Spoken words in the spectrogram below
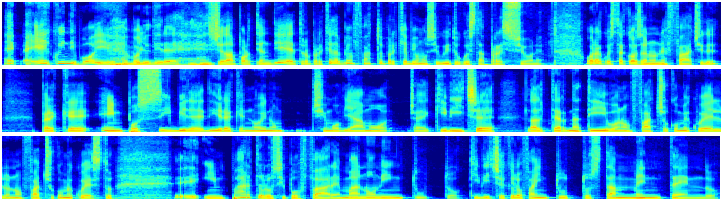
E, e, quindi poi voglio dire, ce la portiamo dietro perché l'abbiamo fatto perché abbiamo seguito questa pressione. Ora questa cosa non è facile perché è impossibile dire che noi non ci muoviamo, cioè chi dice l'alternativo, non faccio come quello, non faccio come questo, in parte lo si può fare, ma non in tutto. Chi dice che lo fa in tutto sta mentendo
